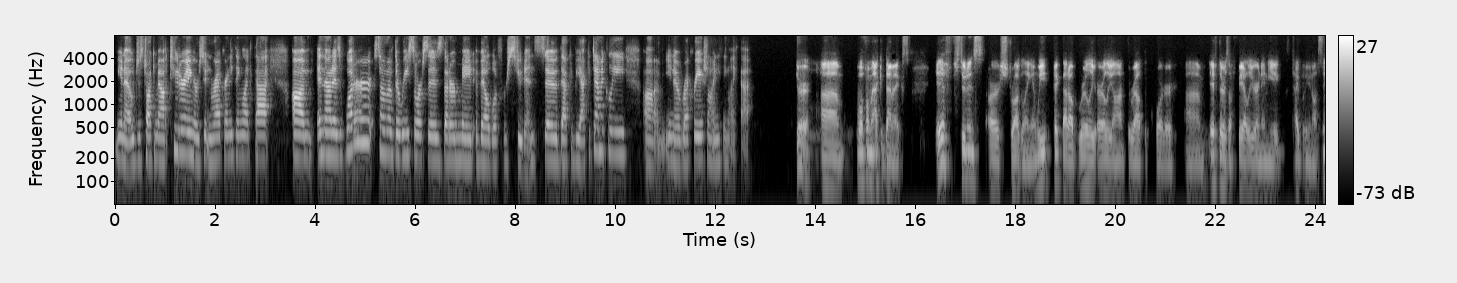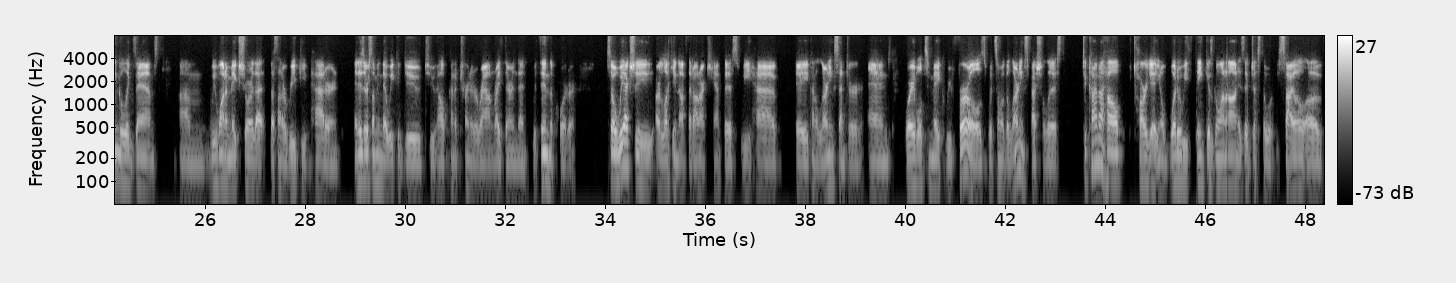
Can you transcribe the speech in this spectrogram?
you know, just talking about tutoring or student rec or anything like that. Um, and that is what are some of the resources that are made available for students? So that could be academically, um, you know, recreational, anything like that. Sure. Um, well, from academics, if students are struggling, and we pick that up really early on throughout the quarter, um, if there's a failure in any type of, you know, single exams, um, we want to make sure that that's not a repeat pattern and is there something that we could do to help kind of turn it around right there and then within the quarter? So we actually are lucky enough that on our campus we have a kind of learning center and we're able to make referrals with some of the learning specialists to kind of help target you know what do we think is going on? Is it just the style of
